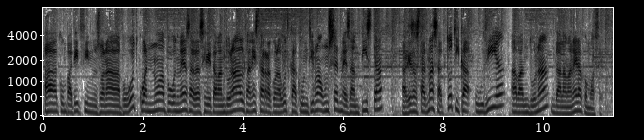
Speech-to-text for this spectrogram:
Ha competit fins on ha pogut. Quan no ha pogut més, ha decidit abandonar. El tenista ha reconegut que continuar un set més en pista hagués estat massa, tot i que odia abandonar de la manera com ho ha fet.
